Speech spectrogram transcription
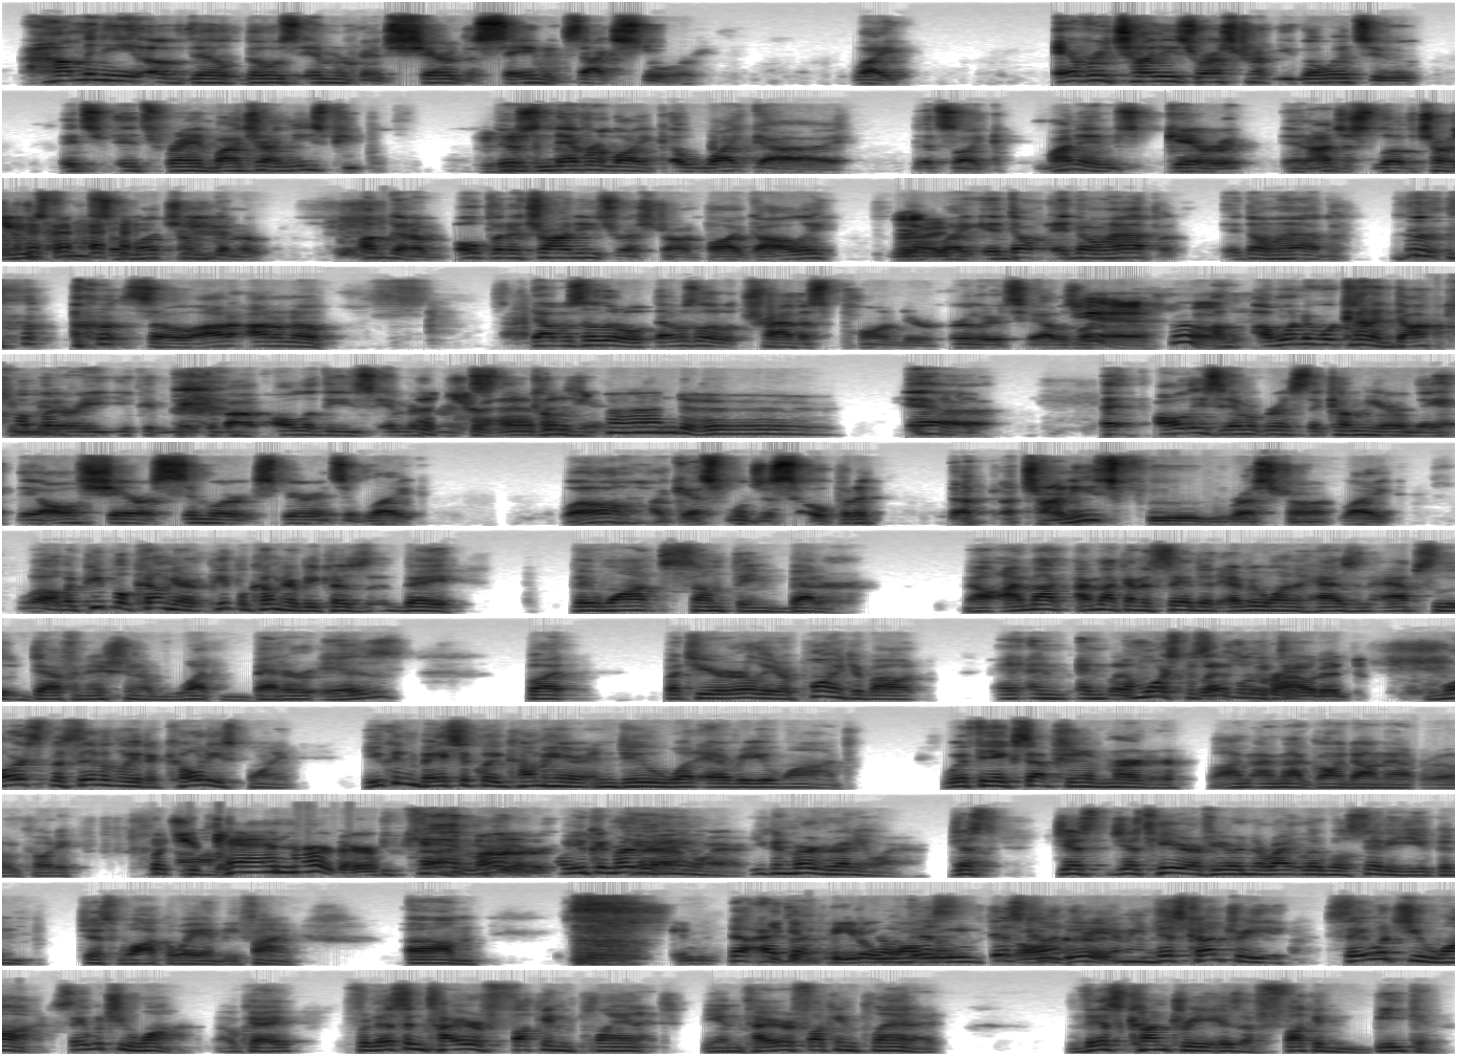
how many of the, those immigrants share the same exact story? Like every Chinese restaurant you go into, it's it's ran by Chinese people. Mm-hmm. There's never like a white guy that's like, my name's Garrett, and I just love Chinese food so much. I'm gonna I'm gonna open a Chinese restaurant. By golly, Yeah. right? like it don't it don't happen. It don't happen. so I, don't- I don't know. That was a little that was a little Travis ponder earlier today. I was like, yeah. Oh, I, I wonder what kind of oh, documentary you could make about all of these The immigrants that come here. Ponder. Yeah, all these immigrants that come here and they they all share a similar experience of like, well, I guess we'll just open a, a, a Chinese food restaurant. Like, Well, but people come here. People come here because they they want something better. Now, I'm not I'm not going to say that everyone has an absolute definition of what better is, but but to your earlier point about and and, and Less, more less specifically to, more specifically to Cody's point, you can basically come here and do whatever you want, with the exception of murder. I'm, I'm not going down that road, Cody. But you Uh, can murder. you can murder. Well, you can murder Yeah. anywhere. You can murder anywhere. Just just just here, if you're in the right liberal city, you can just walk away and be fine. Um, Can, no, I you can like, beat a you know, this- This, country, good. I mean, this country. Say what you want. Say what you want. Okay, for this entire fucking planet, the entire fucking planet, this country is a fucking beacon.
